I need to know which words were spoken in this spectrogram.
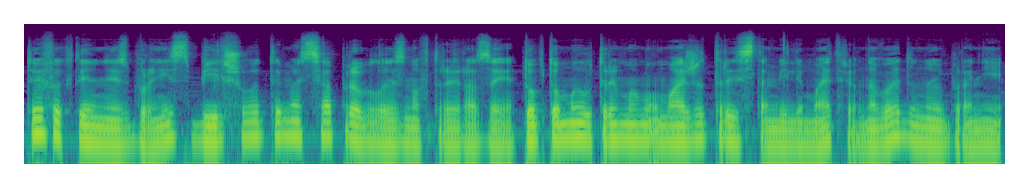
то ефективність броні збільшуватиметься приблизно в 3 рази. Тобто ми отримаємо майже 300 мм наведеної броні,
